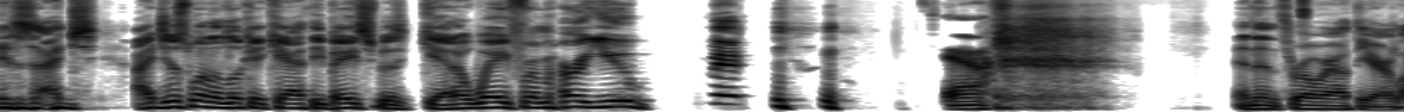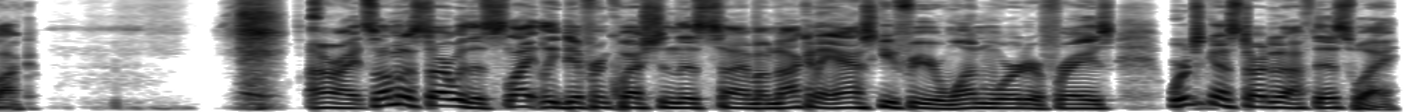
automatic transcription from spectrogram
is I I just want to look at Kathy Bates and just get away from her, you. yeah. And then throw her out the airlock. All right, so I'm going to start with a slightly different question this time. I'm not going to ask you for your one word or phrase. We're just going to start it off this way,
